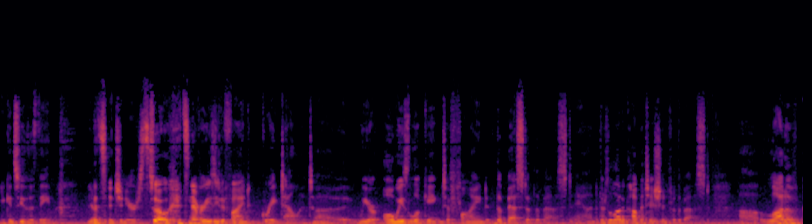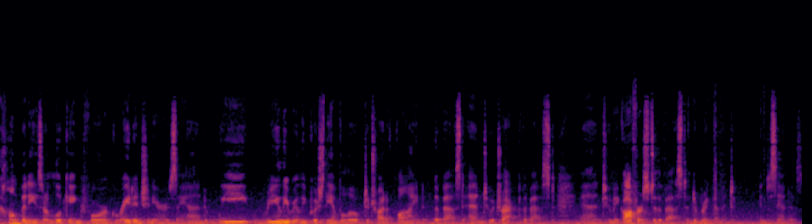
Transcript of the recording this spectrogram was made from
you can see the theme. Yeah. it's engineers. So it's never easy to find great talent. Mhm. Uh, we are always looking to find the best of the best, and there's a lot of competition for the best. Uh, a lot of companies are looking for great engineers, and we really, really push the envelope to try to find the best and to attract the best and to make offers to the best and to bring them into, into SanDisk.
